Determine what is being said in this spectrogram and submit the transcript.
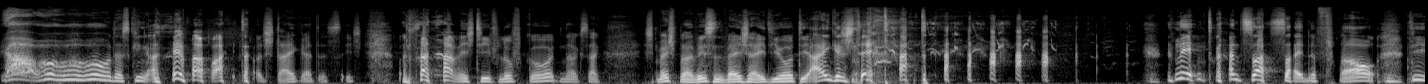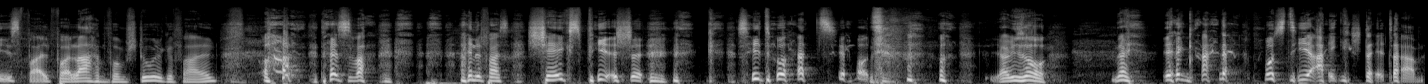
ja, oh, oh, oh, das ging immer weiter und steigerte sich. Und dann habe ich tief Luft geholt und habe gesagt, ich möchte mal wissen, welcher Idiot die eingestellt hat. Nebendran saß seine Frau, die ist bald vor Lachen vom Stuhl gefallen. Und das war eine fast Shakespeare'sche Situation. Ja, wieso? Nein, irgendeiner muss die hier eingestellt haben.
